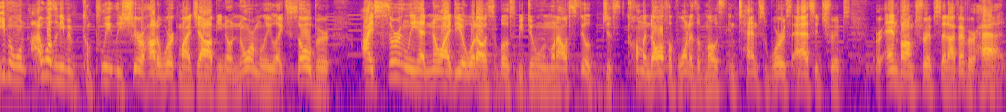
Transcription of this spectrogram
even when I wasn't even completely sure how to work my job, you know, normally like sober, I certainly had no idea what I was supposed to be doing when I was still just coming off of one of the most intense, worst acid trips or N-bomb trips that I've ever had.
